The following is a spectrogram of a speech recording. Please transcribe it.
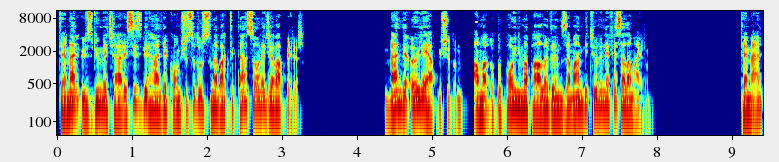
Temel üzgün ve çaresiz bir halde komşusu Dursun'a baktıktan sonra cevap verir. Ben de öyle yapmışydım ama ıpı poynuma bağladığım zaman bir türlü nefes alamayırım. Temel,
